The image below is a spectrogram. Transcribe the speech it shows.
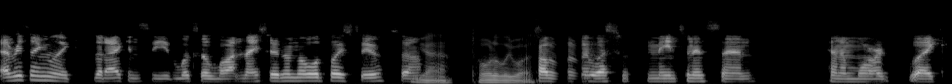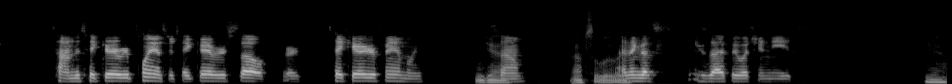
everything like that I can see looks a lot nicer than the old place too. So Yeah, totally was. probably less maintenance and kind of more like time to take care of your plants or take care of yourself or take care of your family. Yeah, So absolutely. I think that's exactly what you need. Yeah.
